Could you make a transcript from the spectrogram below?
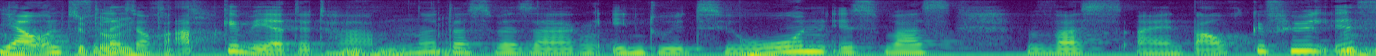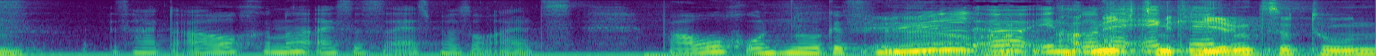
ja, und bedeutet. vielleicht auch abgewertet haben, mhm, ne? dass wir sagen, Intuition ist was, was ein Bauchgefühl ist. Mhm. Es hat auch, ne, es ist erstmal so als Bauch und nur Gefühl ja, äh, in hat so nichts Ecke. mit Hirn zu tun,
